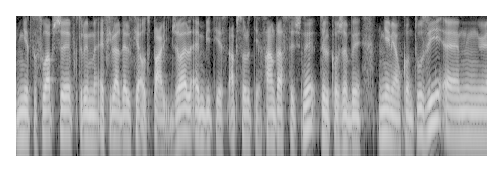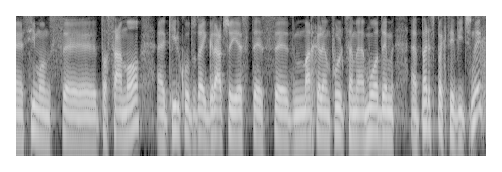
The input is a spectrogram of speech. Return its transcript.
nieco słabszy, w którym Philadelphia odpali. Joel Embiid jest absolutnie fantastyczny, tylko żeby nie miał kontuzji. Simons e, to samo. E, kilku tutaj graczy jest z Markelem Fulcem młodym, perspektywicznych.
